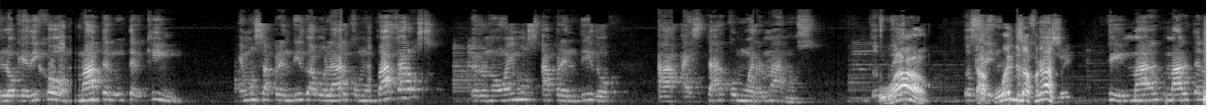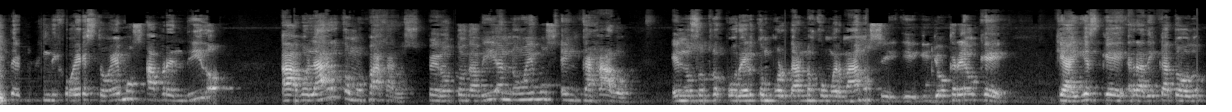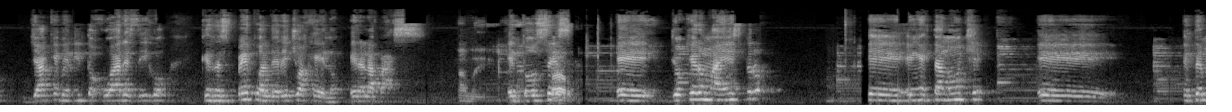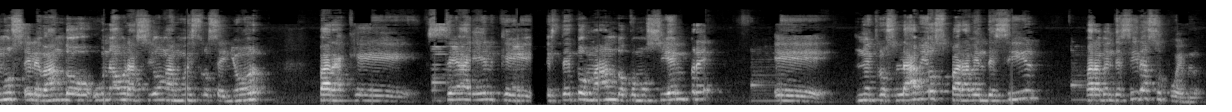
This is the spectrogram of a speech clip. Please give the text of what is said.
lo que dijo Martin Luther King. Hemos aprendido a volar como pájaros, pero no hemos aprendido a, a estar como hermanos. Entonces, ¡Wow! Está fuerte esa frase. Sí, Mar- Martin Luther King dijo esto, hemos aprendido a volar como pájaros, pero todavía no hemos encajado en nosotros poder comportarnos como hermanos y, y- y yo creo que, que ahí es que radica todo, ya que Benito Juárez dijo que respeto al derecho ajeno era la paz. Amén. Entonces, eh, yo quiero, maestro, que en esta noche eh, estemos elevando una oración a nuestro Señor para que sea Él que esté tomando, como siempre, eh, nuestros labios para bendecir, para bendecir a su pueblo.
